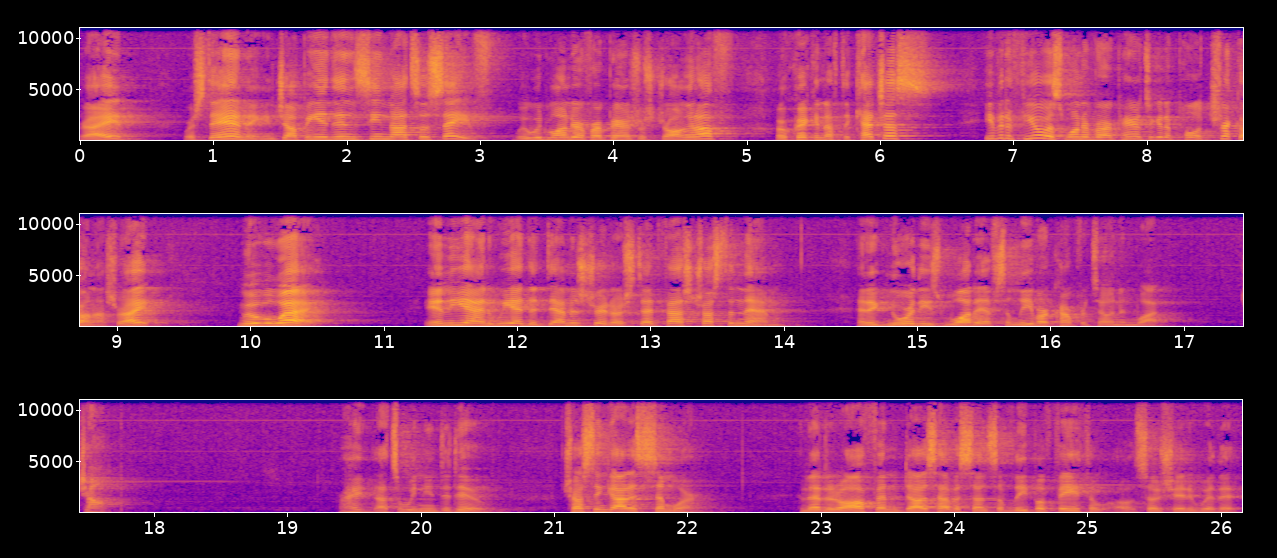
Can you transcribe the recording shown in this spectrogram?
right? We're standing, and jumping it didn't seem not so safe. We would wonder if our parents were strong enough or quick enough to catch us. Even a few of us wonder if our parents are going to pull a trick on us, right? Move away. In the end, we had to demonstrate our steadfast trust in them and ignore these what ifs and leave our comfort zone and what? Jump. Right? That's what we need to do. Trusting God is similar in that it often does have a sense of leap of faith associated with it,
